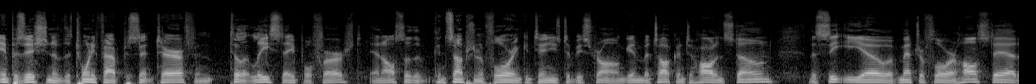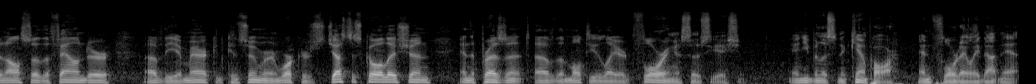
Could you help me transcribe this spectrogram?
imposition of the 25% tariff until at least April 1st, and also the consumption of flooring continues to be strong. Again, been talking to Harlan Stone, the CEO of Metroflor and Halstead, and also the founder of the American Consumer and Workers Justice Coalition, and the president of the Multi-Layered Flooring Association. And you've been listening to Kemp Harr and FloorDaily.net.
